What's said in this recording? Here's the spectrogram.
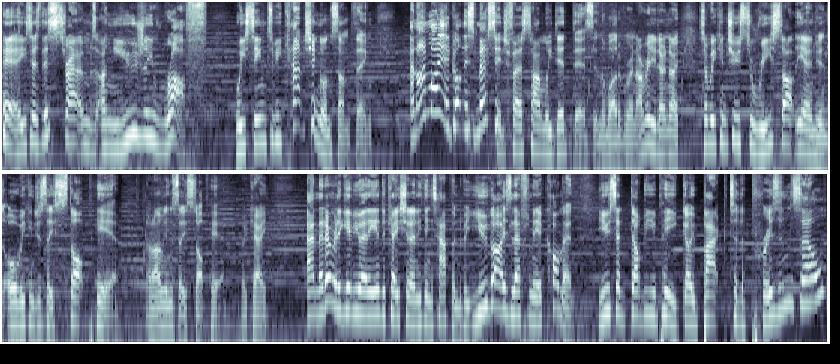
Here, he says, this stratum's unusually rough. We seem to be catching on something. And I might have got this message first time we did this in the World of Ruin. I really don't know. So we can choose to restart the engines, or we can just say stop here. And I'm going to say stop here, okay? And they don't really give you any indication anything's happened, but you guys left me a comment. You said, WP, go back to the prison cell?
